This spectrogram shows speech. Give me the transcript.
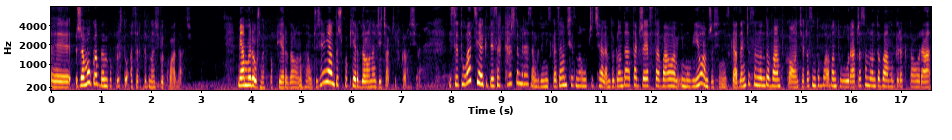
e, że mogłabym po prostu asertywność wykładać. Miałam różnych popierdolonych nauczycieli, miałam też popierdolone dzieciaki w klasie. I sytuacja, gdy za każdym razem, gdy nie zgadzałam się z nauczycielem, wyglądała tak, że ja wstawałam i mówiłam, że się nie zgadzam. Czasem lądowałam w kącie, czasem to była awantura, czasem lądowałam u dyrektora.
